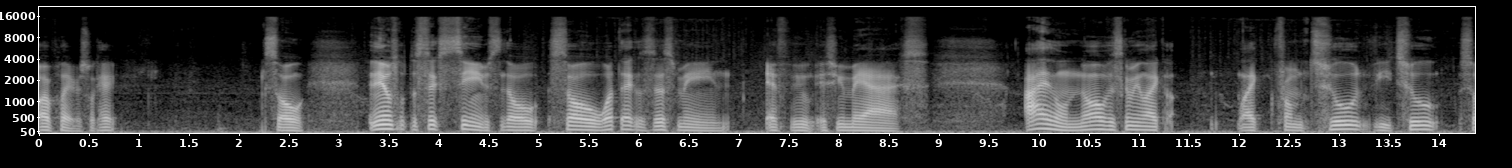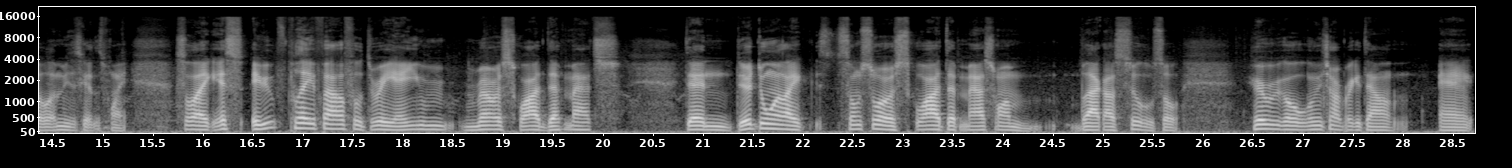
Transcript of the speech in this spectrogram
other players. Okay. So enables up the six teams. Though, so what the heck does this mean? if you if you may ask. I don't know if it's gonna be like like from two v two. So let me just get this point. So like it's if you play Battlefield three and you remember squad deathmatch, then they're doing like some sort of squad deathmatch on Black Ops 2. So here we go. Let me try to break it down and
